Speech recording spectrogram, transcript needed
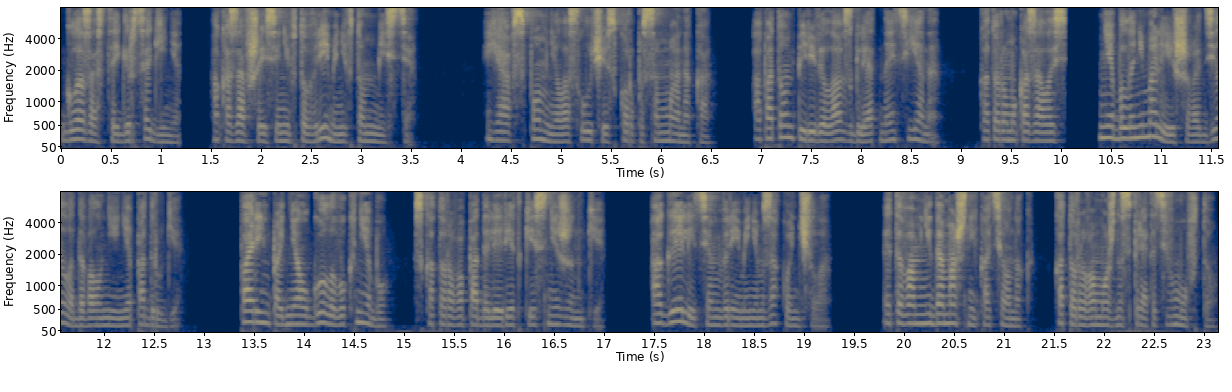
глазастая герцогиня, оказавшаяся не в то время, не в том месте». Я вспомнила случай с корпусом Манака, а потом перевела взгляд на Этьена, которому, казалось, не было ни малейшего дела до волнения подруги. Парень поднял голову к небу, с которого падали редкие снежинки. А Гелли тем временем закончила. «Это вам не домашний котенок, которого можно спрятать в муфту».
